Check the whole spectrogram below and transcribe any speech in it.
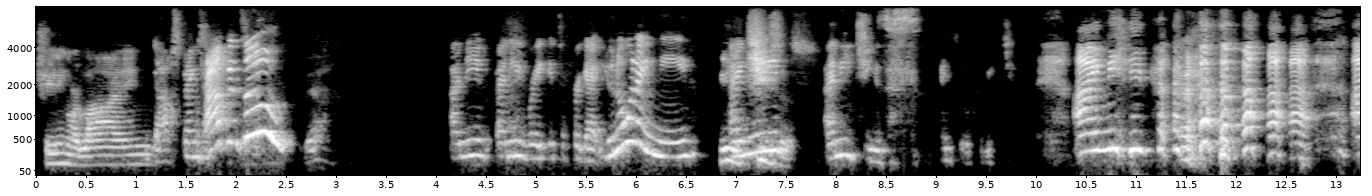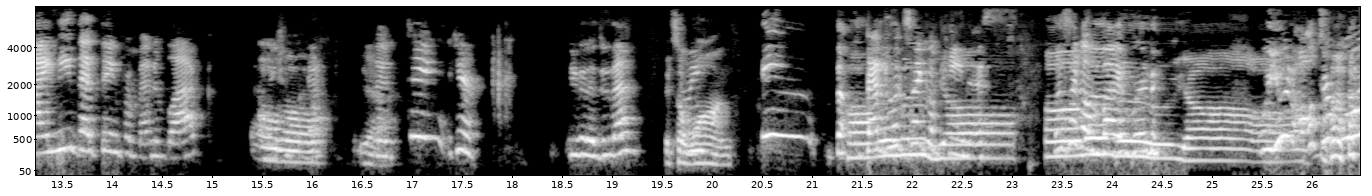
cheating or lying. those things happen too. Yeah, I need, I need Reiki to forget. You know what I need? you I need need- Jesus. I need Jesus. I do need you. I need. I need that thing from Men in Black. Oh yeah, The ting here. You gonna do that? it's a wand. Ding. Th- that looks like a penis. Looks like a vibrant- Hallelujah. Were you an altar boy?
